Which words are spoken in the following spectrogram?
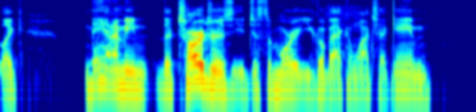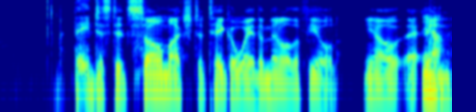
Like, man, I mean the Chargers. You just the more you go back and watch that game, they just did so much to take away the middle of the field. You know, Yeah. and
